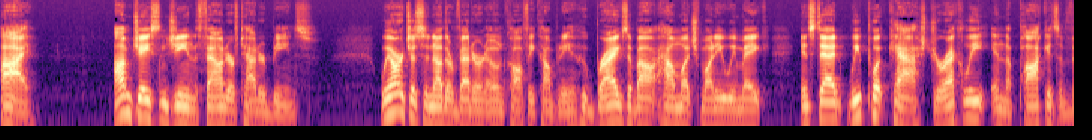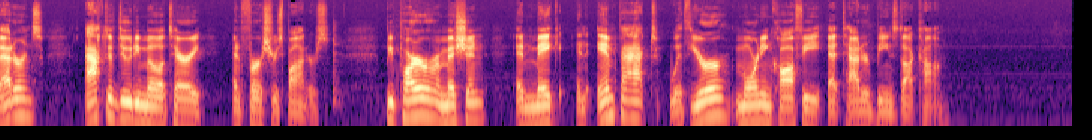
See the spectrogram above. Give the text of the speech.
Hi, I'm Jason Jean, the founder of Tattered Beans. We aren't just another veteran owned coffee company who brags about how much money we make. Instead, we put cash directly in the pockets of veterans, active duty military, and first responders. Be part of our mission and make an impact with your morning coffee at tatteredbeans.com.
